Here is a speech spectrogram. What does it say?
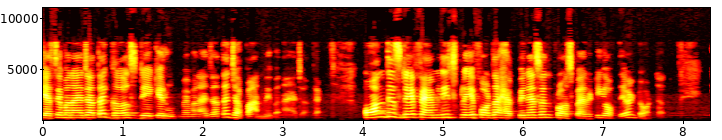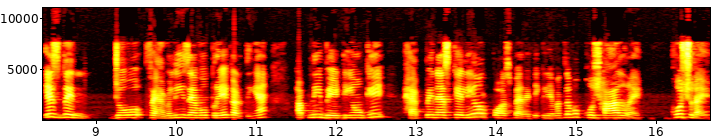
कैसे मनाया जाता है? गर्ल्स डे के रूप में मनाया जाता है, जापान में मनाया जाता है। On this day families pray for the happiness and prosperity of their daughter इस दिन जो फैमिलीज़ हैं, वो प्रे करती हैं अपनी बेटियों की हैप्पीनेस के लिए और प्रॉस्पेरिटी के लिए। मतलब वो खुशहाल रहे, खुश रहे।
